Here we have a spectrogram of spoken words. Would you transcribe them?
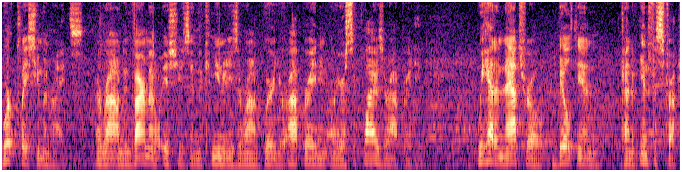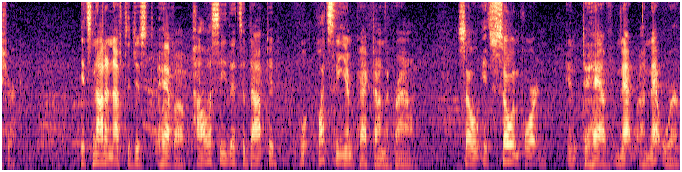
workplace human rights, around environmental issues in the communities around where you're operating or your suppliers are operating, we had a natural built-in kind of infrastructure. It's not enough to just have a policy that's adopted. What's the impact on the ground? So it's so important in, to have net, a network,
